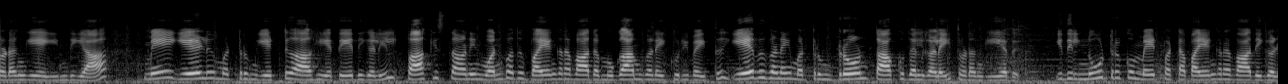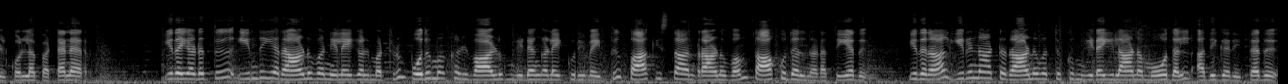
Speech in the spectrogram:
தொடங்கிய இந்தியா மே ஏழு மற்றும் எட்டு ஆகிய தேதிகளில் பாகிஸ்தானின் ஒன்பது பயங்கரவாத முகாம்களை குறிவைத்து ஏவுகணை மற்றும் ட்ரோன் தாக்குதல்களை தொடங்கியது. இதில் நூற்றுக்கும் மேற்பட்ட பயங்கரவாதிகள் கொல்லப்பட்டனர். இதையடுத்து இந்திய ராணுவ நிலைகள் மற்றும் பொதுமக்கள் வாழும் இடங்களை குறிவைத்து பாகிஸ்தான் ராணுவம் தாக்குதல் நடத்தியது. இதனால் இருநாட்டு ராணுவத்துக்கும் இடையிலான மோதல் அதிகரித்தது.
